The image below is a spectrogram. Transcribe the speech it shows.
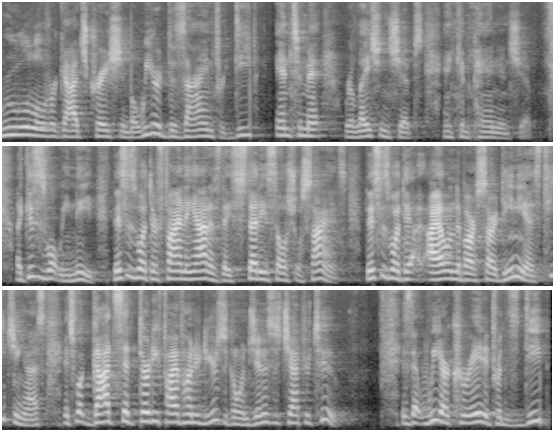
rule over God's creation, but we are designed for deep, intimate relationships and companionship. Like, this is what we need. This is what they're finding out as they study social science. This is what the island of our Sardinia is teaching us. It's what God said 3,500 years ago in Genesis chapter 2, is that we are created for this deep,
